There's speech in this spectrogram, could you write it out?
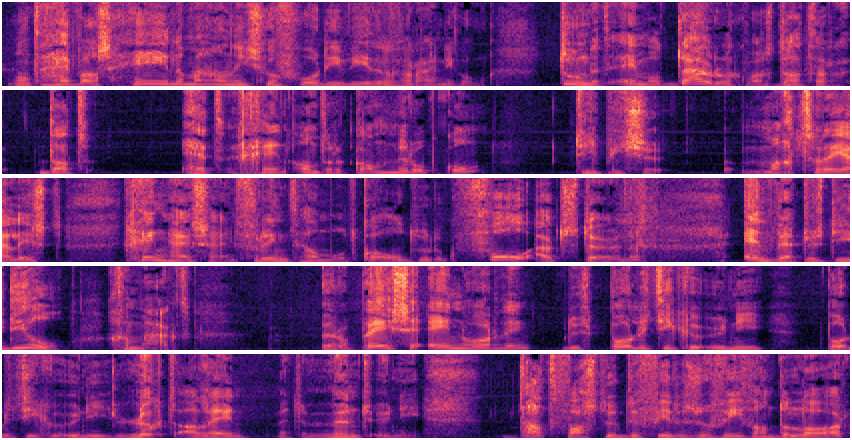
Want hij was helemaal niet zo voor die wedervereniging. Toen het eenmaal duidelijk was dat, er, dat het geen andere kant meer op kon, typische machtsrealist, ging hij zijn vriend Helmut Kool natuurlijk voluit steunen. En werd dus die deal gemaakt. Europese eenwording, dus politieke unie. Politieke unie lukt alleen met een muntunie. Dat was natuurlijk de filosofie van Delors,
